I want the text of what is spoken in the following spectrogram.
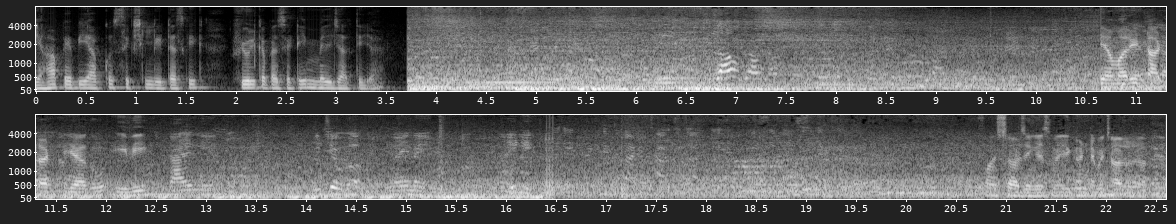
यहाँ पे भी आपको सिक्सटी लीटर्स की फ्यूल कैपेसिटी मिल जाती है। ये हमारी टाटा टियागो ईवी टायर नहीं है। नीचे होगा। नहीं नहीं। नहीं नहीं। फास्ट चार्जिंग है इसमें एक घंटे में चार्ज हो जाती है।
